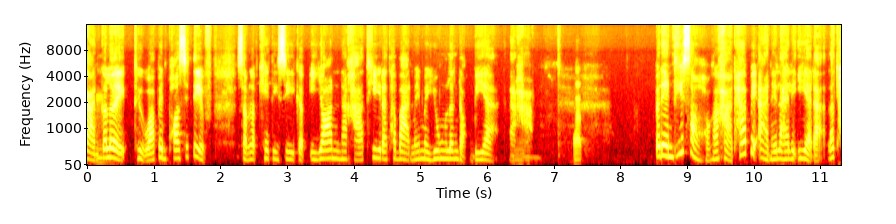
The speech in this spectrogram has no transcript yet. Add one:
การอืมก็เลยถือว่าเป็น positive สำหรับ KTC กับ EON นะคะ ที่รัฐบาลไม่มายุ่งเรื่องดอกเบี้ยนะคะครับประเด็นที่สองอะค่ะ ถ้าไปอ่านในรายละเอียดอะรัฐ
